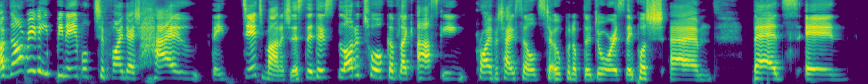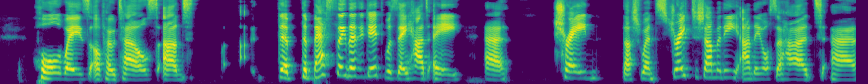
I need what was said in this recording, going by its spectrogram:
I've not really been able to find out how they did manage this. There's a lot of talk of like asking private households to open up their doors. They push um, beds in hallways of hotels, and the the best thing that they did was they had a uh, train that went straight to Chamonix, and they also had uh,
